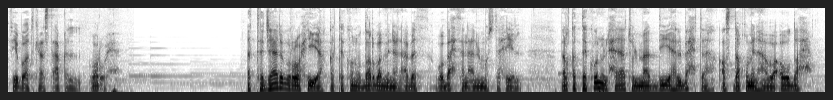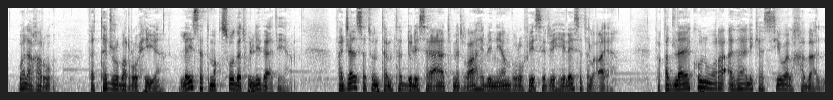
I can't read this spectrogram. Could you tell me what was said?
في بودكاست عقل وروح. التجارب الروحية قد تكون ضربا من العبث وبحثا عن المستحيل بل قد تكون الحياة المادية البحتة أصدق منها وأوضح ولا غرو. فالتجربة الروحية ليست مقصودة لذاتها فجلسة تمتد لساعات من راهب ينظر في سره ليست الغاية فقد لا يكون وراء ذلك سوى الخبال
